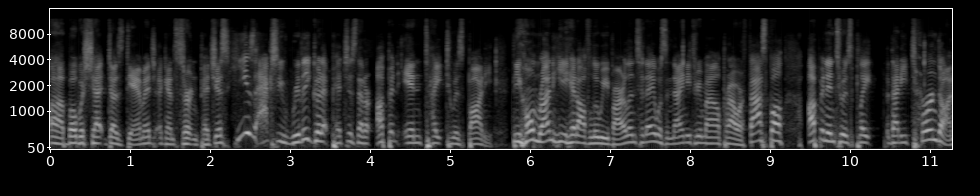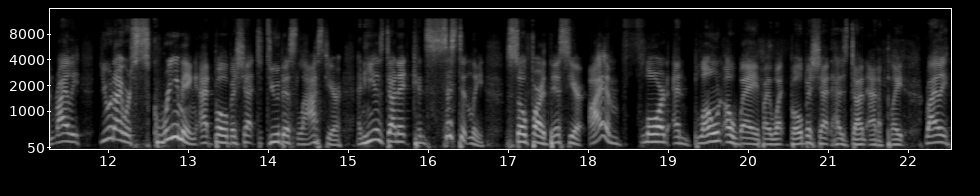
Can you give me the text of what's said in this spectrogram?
uh, Bo Bichette does damage against certain pitches. He is actually really good at pitches that are up and in tight to his body. The home run he hit off Louis Varland today was a 93 mile per hour fastball up and into his plate that he turned on. Riley, you and I were screaming at Bo Bichette to do this last year, and he has done it consistently so far this year. I am floored and blown away by what Bo Bichette has done at a plate. Riley,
